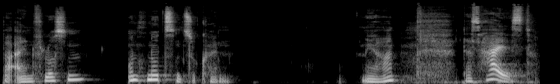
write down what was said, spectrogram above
beeinflussen und nutzen zu können. Ja, das heißt,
